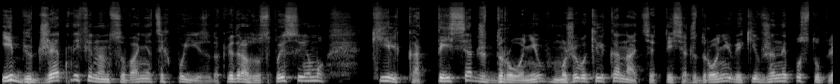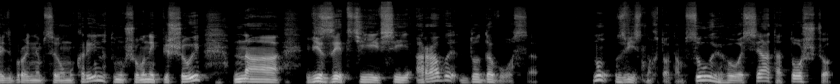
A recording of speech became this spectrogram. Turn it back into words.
і бюджетне фінансування цих поїздок. Відразу списуємо кілька тисяч дронів, можливо, кільканадцять тисяч дронів, які вже не поступлять Збройним силам України, тому що вони пішли на візит цієї всієї арави до Давоса. Ну, звісно, хто там слуги, голосята тощо.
